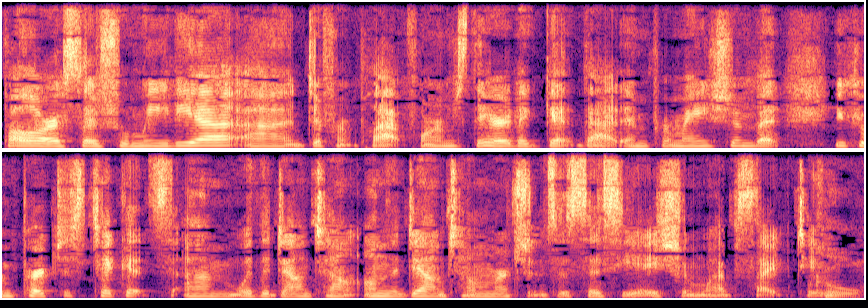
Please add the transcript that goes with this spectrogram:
follow our social media, uh, different platforms there to get that information. But you can purchase tickets um, with the downtown on the Downtown Merchants Association website too. Cool.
